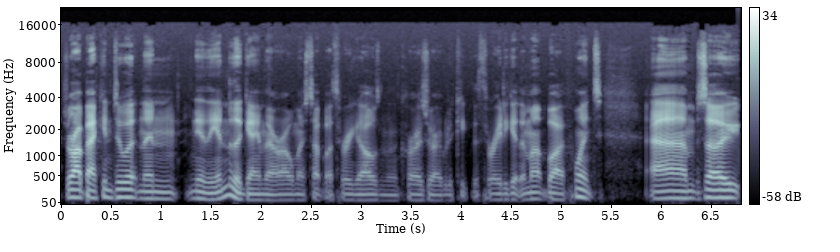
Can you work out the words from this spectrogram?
it's right back into it. And then near the end of the game, they were almost up by three goals, and then the Crows were able to kick the three to get them up by points. Um, so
